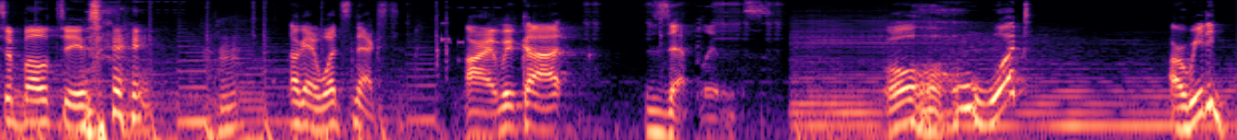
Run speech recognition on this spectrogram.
To both teams. Mm-hmm. Okay, what's next? All right, we've got zeppelins. Oh, what? Are we to,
